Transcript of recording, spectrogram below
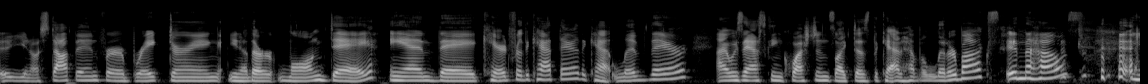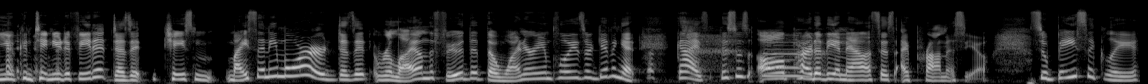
Uh, you know, stop in for a break during, you know, their long day. And they cared for the cat there. The cat lived there. I was asking questions like, does the cat have a litter box in the house? you continue to feed it. Does it chase mice anymore? Or does it rely on the food that the winery employees are giving it? Guys, this was all part of the ah. analysis, I promise you. So basically,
